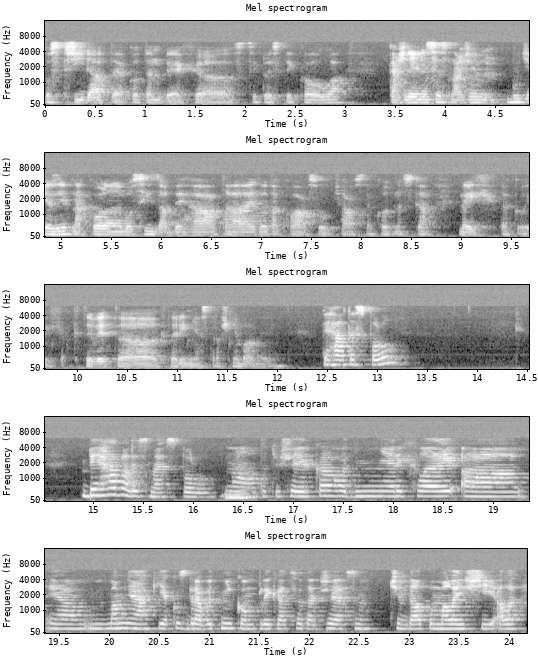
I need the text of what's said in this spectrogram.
to střídat, jako ten běh eh, s cyklistikou a každý den se snažím buď jezdit na kole, nebo si zaběhat a je to taková součást jako dneska mých takových aktivit, eh, které mě strašně baví. Běháte spolu? Běhávali jsme spolu, no, mm. teď už je Jirka hodně rychlej a já mám nějaký jako zdravotní komplikace, takže já jsem čím dál pomalejší, ale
